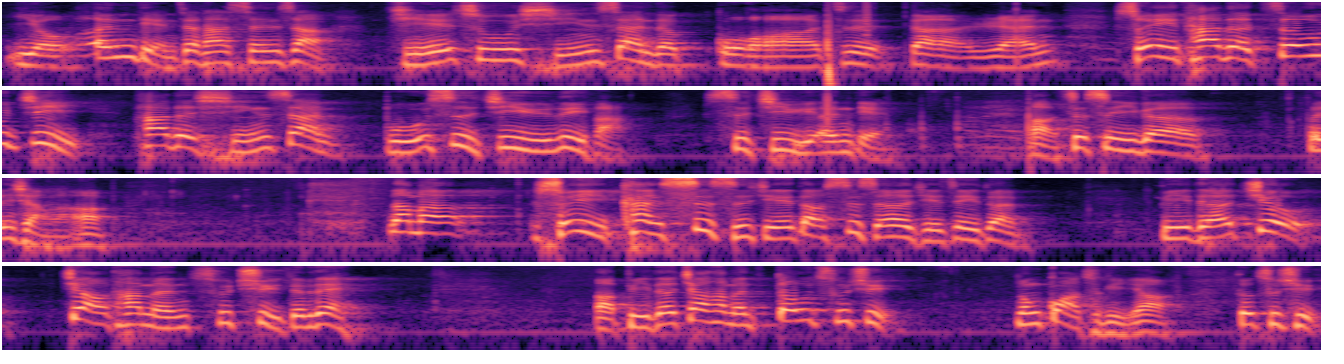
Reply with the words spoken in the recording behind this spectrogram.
有恩典在他身上结出行善的果子的人，所以他的周记，他的行善不是基于律法，是基于恩典。啊，这是一个分享了啊。那么，所以看四十节到四十二节这一段，彼得就叫他们出去，对不对？啊，彼得叫他们都出去，弄挂出去啊。都出去，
